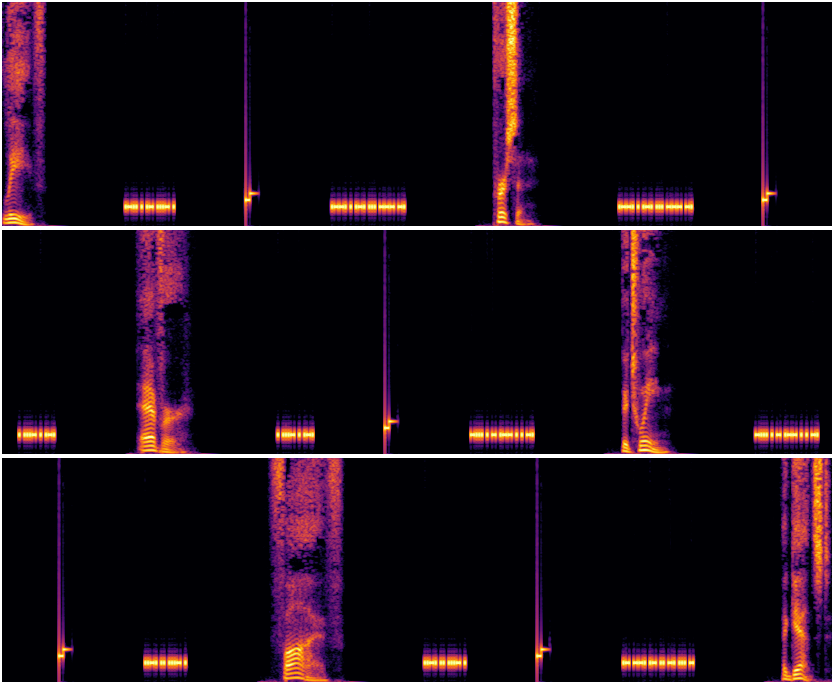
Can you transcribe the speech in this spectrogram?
Leave. Person. Ever. Between. 5. Against.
